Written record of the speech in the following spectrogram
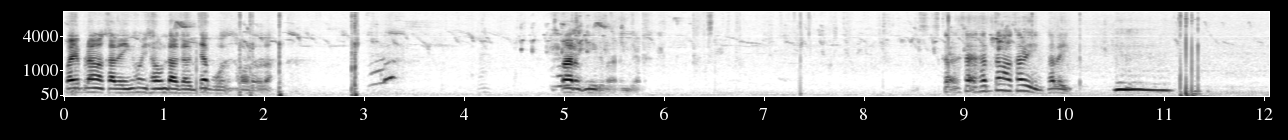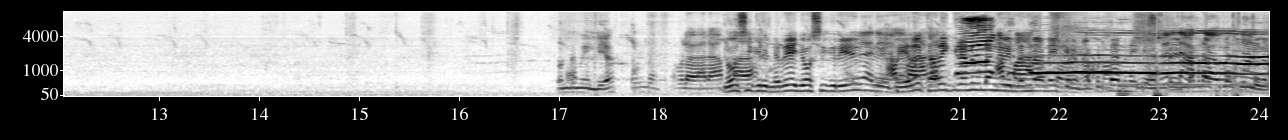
பயப்படாமல் கதைங்க. கொஞ்சம் சவுண்டாக கதைச்சா போதும். அவ்வளோதான் பாருங்க நீர் பாருங்க. சத்தமாக ச- கதைங்க கதை ம் ஒன்றுமே இல்லையா யோசிக்கிறேன் நிறைய யோசிக்கிறேன். இப்போ எதை கதைக்கிறேன்னு நினைக்கிறேன்? அப்படித்தான் நினைக்கிறேன்.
